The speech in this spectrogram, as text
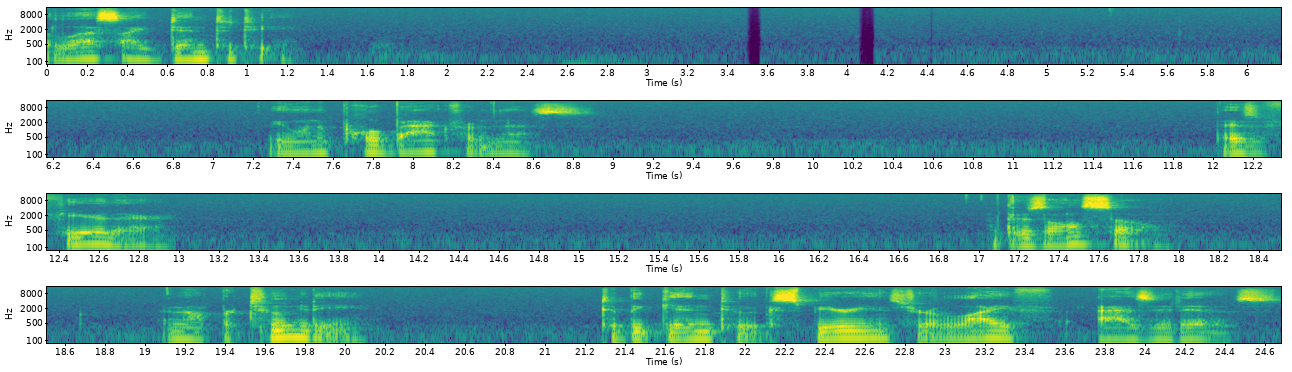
The less identity. We want to pull back from this. There's a fear there. But there's also an opportunity to begin to experience your life as it is.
